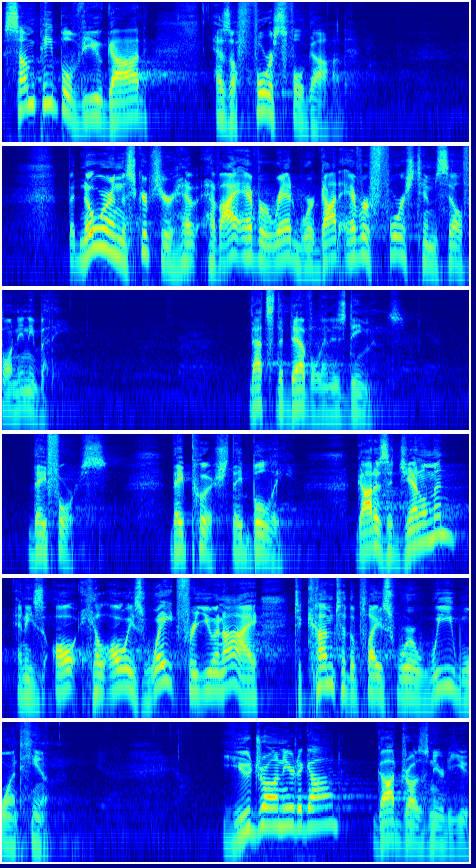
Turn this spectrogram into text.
some people view God as a forceful God. But nowhere in the scripture have, have I ever read where God ever forced himself on anybody. That's the devil and his demons. They force, they push, they bully. God is a gentleman and he's all, he'll always wait for you and I to come to the place where we want him. You draw near to God, God draws near to you.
